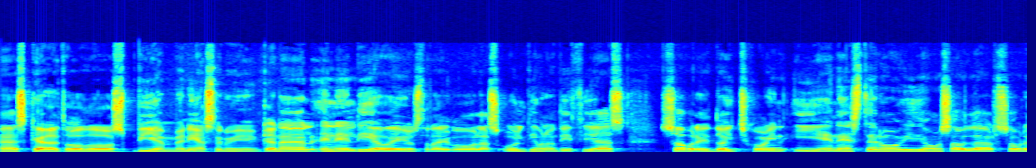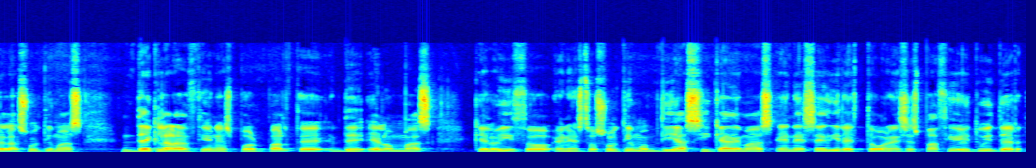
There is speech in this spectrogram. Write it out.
Buenas a todos, bienvenidos a mi canal. En el día de hoy os traigo las últimas noticias sobre Dogecoin y en este nuevo vídeo vamos a hablar sobre las últimas declaraciones por parte de Elon Musk que lo hizo en estos últimos días y que además en ese directo, en ese espacio de Twitter,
